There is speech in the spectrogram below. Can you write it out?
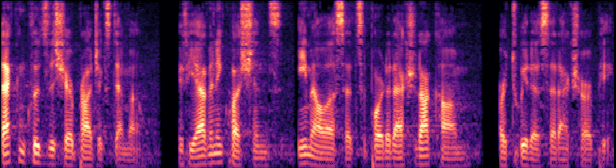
That concludes the Shared Projects demo. If you have any questions, email us at support or tweet us at AxureRP.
